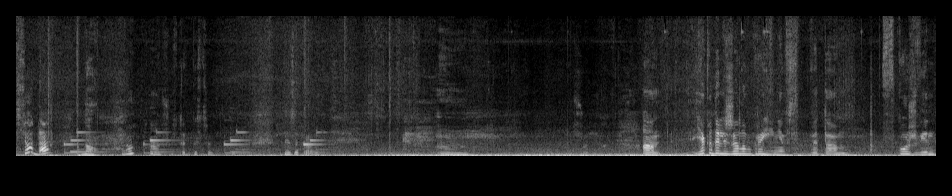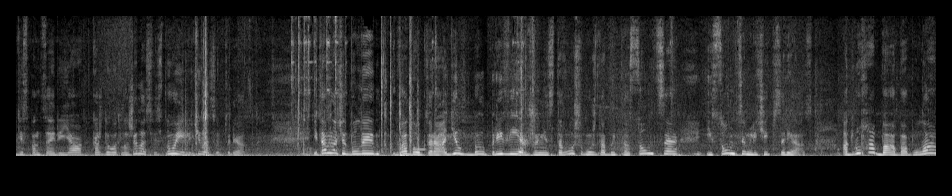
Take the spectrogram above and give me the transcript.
Все, да? Ну, Ну, а, щось так быстро не заправив. М, Що я хот- А, я когда лежала в Украине в, с- в этом в кожвен диспансере, я каждый год ложилась весной и лечилась от псориаза. И там, значит, были два доктора. Один был приверженец того, что нужно быть на солнце и солнцем лечить псориаз. А друга баба була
